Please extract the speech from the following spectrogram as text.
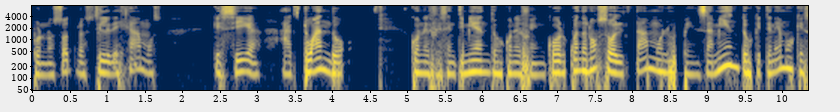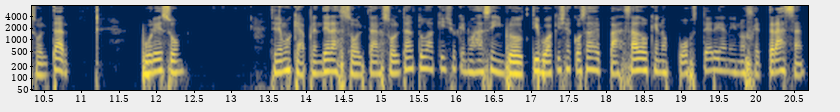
por nosotros si le dejamos que siga actuando con el resentimiento, con el rencor, cuando no soltamos los pensamientos que tenemos que soltar. Por eso tenemos que aprender a soltar, soltar todo aquello que nos hace improductivo, aquellas cosas del pasado que nos postergan y nos retrasan.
